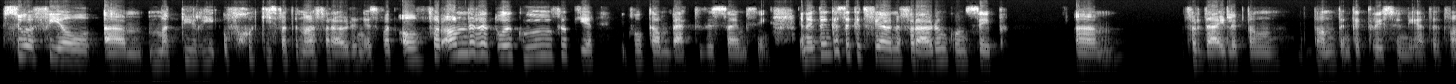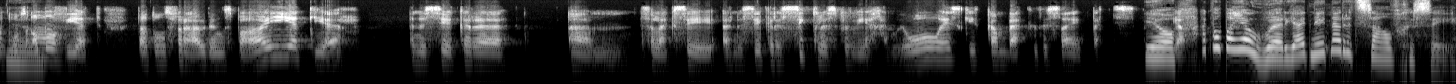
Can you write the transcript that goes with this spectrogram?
soveel ehm um, materie of goedjies wat in 'n verhouding is wat al verander dit ook hoeveel keer it will come back to the same thing. En ek dink as ek dit vir jou in 'n verhouding konsep ehm um, verduidelik dan dan dink ek resoneer dit want ja. ons almal weet dat ons verhoudings baie keer in 'n sekere um, sal ek sê in 'n sekere siklus beweeg en we always get come back to the same bits. Ja, ja, ek wil by jou hoor, jy het net nou dit self gesê.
